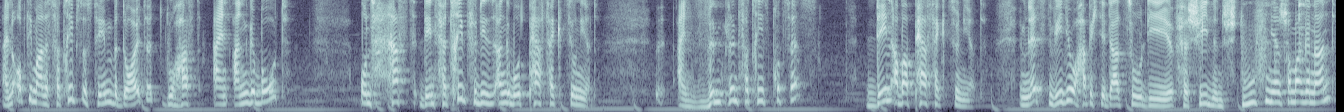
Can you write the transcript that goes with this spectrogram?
Ein optimales Vertriebssystem bedeutet, du hast ein Angebot und hast den Vertrieb für dieses Angebot perfektioniert. Einen simplen Vertriebsprozess, den aber perfektioniert. Im letzten Video habe ich dir dazu die verschiedenen Stufen ja schon mal genannt,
